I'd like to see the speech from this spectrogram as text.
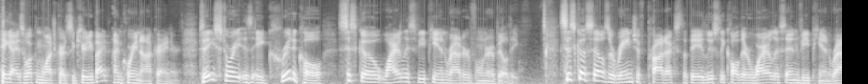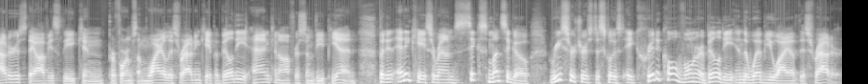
Hey guys, welcome to WatchGuard Security Byte. I'm Corey Nachreiner. Today's story is a critical Cisco wireless VPN router vulnerability. Cisco sells a range of products that they loosely call their Wireless-N VPN routers. They obviously can perform some wireless routing capability and can offer some VPN. But in any case, around six months ago, researchers disclosed a critical vulnerability in the web UI of this router.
